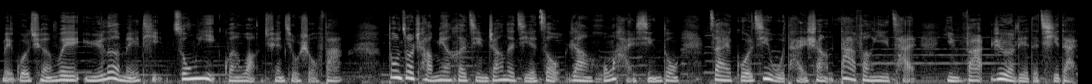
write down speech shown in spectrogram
美国权威娱乐媒体综艺官网全球首发。动作场面和紧张的节奏让《红海行动》在国际舞台上大放异彩，引发热烈的期待。《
